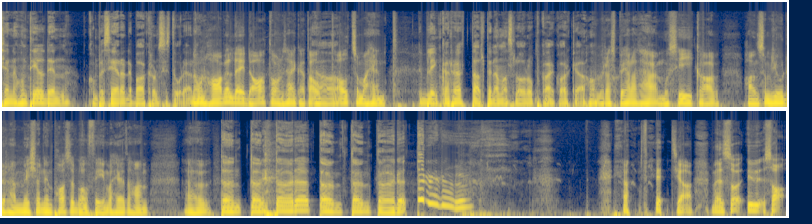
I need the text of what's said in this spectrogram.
Känner hon till din komplicerade bakgrundshistoria då? Hon har väl det i datorn säkert, allt, Ja. allt som har hänt. Det blinkar rött alltid när man slår upp kajkorka. Jag Jaha. börjar spela så här musik av han som gjorde den här Mission Impossible theme, vad heter han? Eh, Dun, dun, dun, dun, dun, dun, dun, dun. jag vet jag. Men så, så,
